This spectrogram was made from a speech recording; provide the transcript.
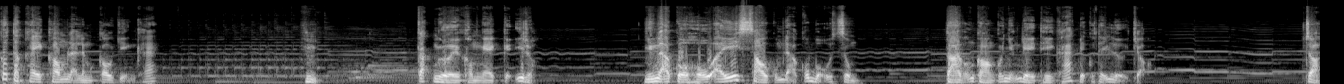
Có thật hay không lại là một câu chuyện khác. Hừm, Các người không nghe kỹ rồi. Những lão cổ hủ ấy sau cũng đã có bổ sung. Ta vẫn còn có những đề thi khác để có thể lựa chọn. Trời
